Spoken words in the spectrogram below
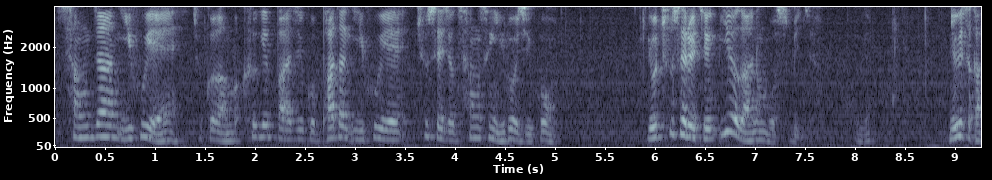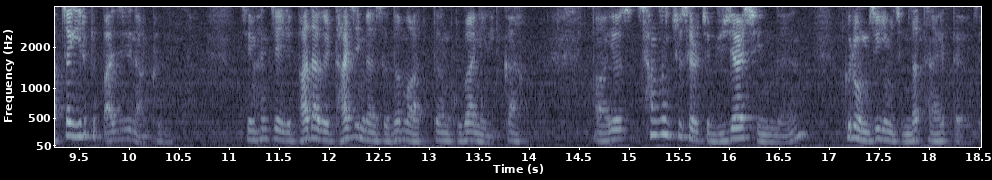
상장 이후에 주가가 한번 크게 빠지고 바닥 이후에 추세적 상승이 이루어지고 이 추세를 지금 이어가는 모습이죠. 여기서 갑자기 이렇게 빠지지는 않거든요. 지금 현재 이제 바닥을 다지면서 넘어왔던 구간이니까 어, 상승 추세를 좀 유지할 수 있는 그런 움직임이 좀 나타나겠다 그죠?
